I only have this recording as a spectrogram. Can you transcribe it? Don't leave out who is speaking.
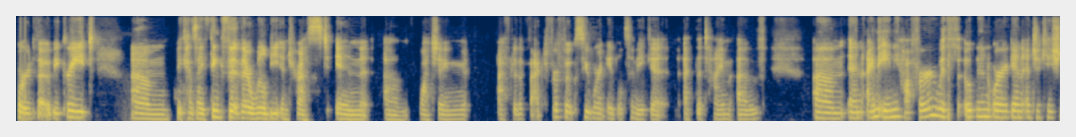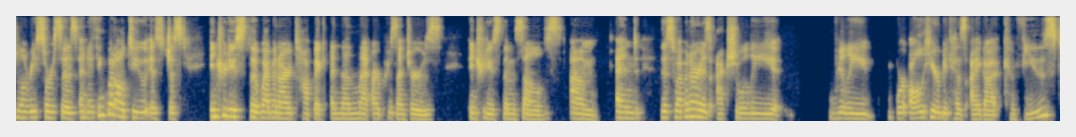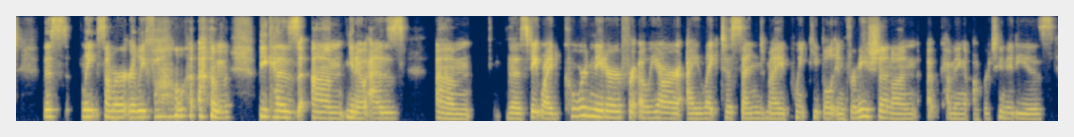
Speaker 1: Discord, that would be great. Um, because I think that there will be interest in um, watching after the fact for folks who weren't able to make it at the time of. Um, and I'm Amy Hofer with Open Oregon Educational Resources. And I think what I'll do is just introduce the webinar topic and then let our presenters introduce themselves. Um, and this webinar is actually really, we're all here because I got confused this late summer, early fall, um, because, um, you know, as um, the statewide coordinator for OER, I like to send my point people information on upcoming opportunities.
